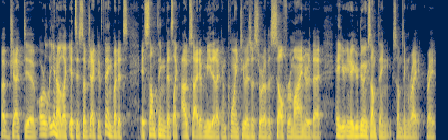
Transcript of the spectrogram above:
objective or you know like it's a subjective thing but it's it's something that's like outside of me that i can point to as a sort of a self reminder that hey you know you're doing something something right right?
